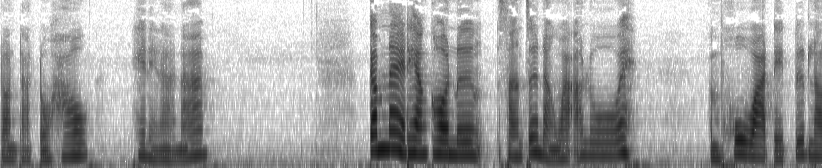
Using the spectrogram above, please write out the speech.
ตอนตาโตเฮาเฮ็ดไหนน่ะนะกำแน่แทงคอนึงสังเจอหนังว่าอโลเว้ อำคู่ว่าเตตื้นเรา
